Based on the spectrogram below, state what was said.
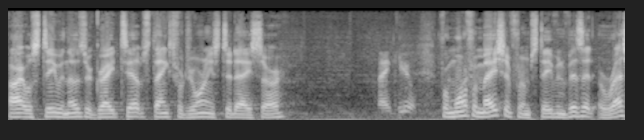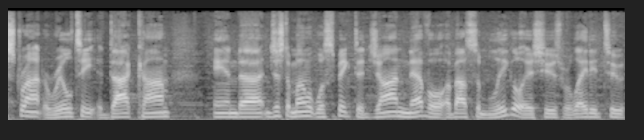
All right. Well, Stephen, those are great tips. Thanks for joining us today, sir. Thank you. For more information from Stephen, visit restaurantrealty.com. And uh, in just a moment, we'll speak to John Neville about some legal issues related to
